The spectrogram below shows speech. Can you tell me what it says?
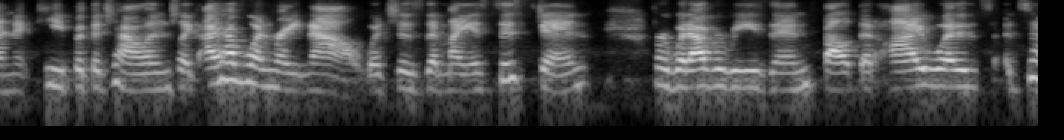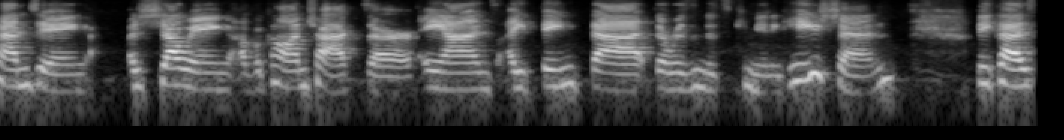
and keep with the challenge. Like I have one right now, which is that my assistant, for whatever reason, felt that I was attending a showing of a contractor. And I think that there was miscommunication because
